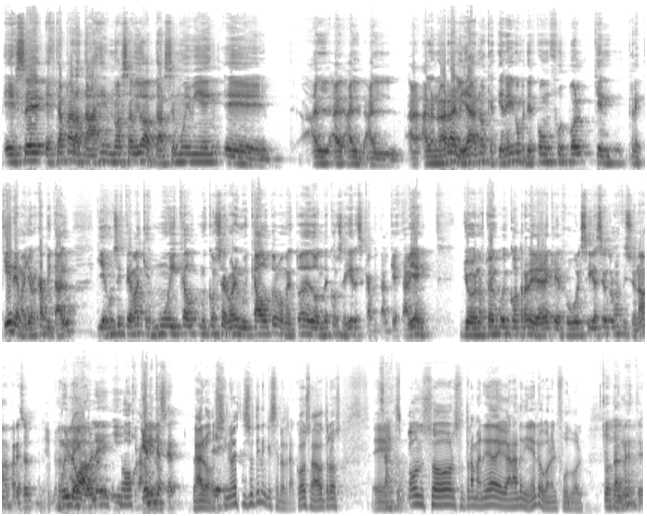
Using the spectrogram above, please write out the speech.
ese, este aparataje no ha sabido adaptarse muy bien eh, a la nueva realidad, ¿no? Que tiene que competir con un fútbol que requiere mayor capital y es un sistema que es muy, muy conservador y muy cauto el momento de dónde conseguir ese capital, que está bien yo no estoy en contra de la idea de que el fútbol siga siendo los aficionados, me parece muy loable y tiene que ser. Claro, eh, si no es eso, tiene que ser otra cosa, otros eh, sponsors, otra manera de ganar dinero con el fútbol. Totalmente,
